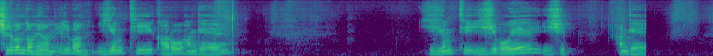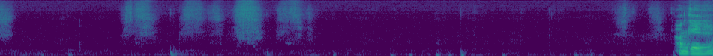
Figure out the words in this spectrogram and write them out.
7번 도면 1번 이경티 가로 한 개, 이경티 25에 20한 개, 한 개,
